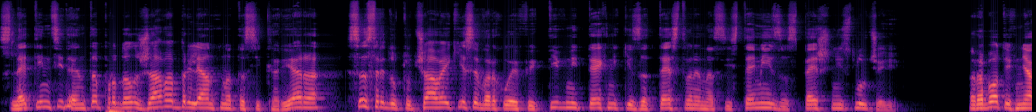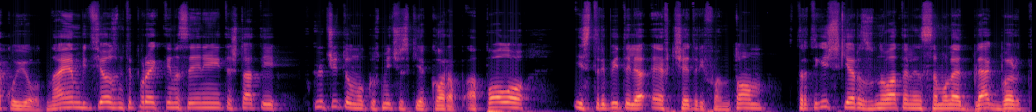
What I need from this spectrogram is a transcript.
След инцидента продължава брилянтната си кариера, съсредоточавайки се върху ефективни техники за тестване на системи за спешни случаи. Работи в някои от най-амбициозните проекти на Съединените щати, включително космическия кораб Аполо, изтребителя F-4 Phantom, стратегическия разузнавателен самолет Blackbird,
